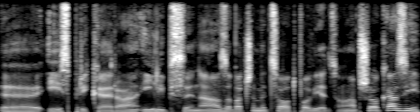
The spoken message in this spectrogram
e, i Spreakera, i Lipsyna. Zobaczymy, co odpowiedzą. A przy okazji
